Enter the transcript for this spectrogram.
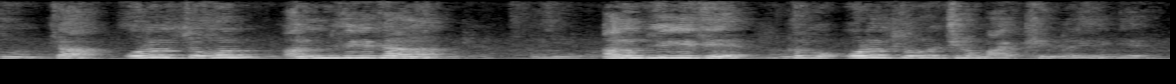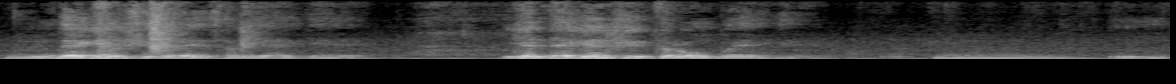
음. 자 오른쪽은 안 움직이잖아. 안 움직이지. 그리고 오른쪽은 지금 막힌 거야 이게. 내경식이라 이 소리야 이게. 이게 내경식이 들어온 거야 이게. 음.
